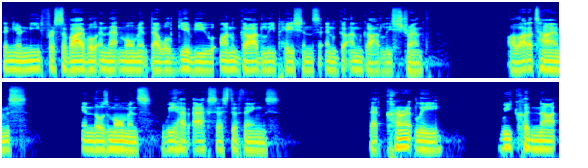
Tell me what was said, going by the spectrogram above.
than your need for survival in that moment that will give you ungodly patience and ungodly strength. A lot of times in those moments, we have access to things that currently we could not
